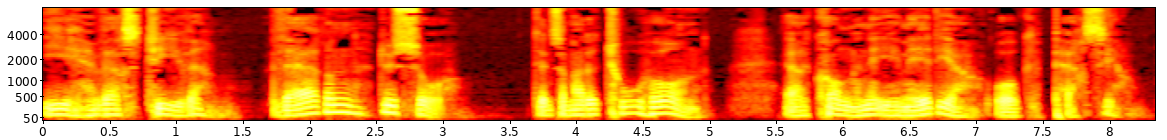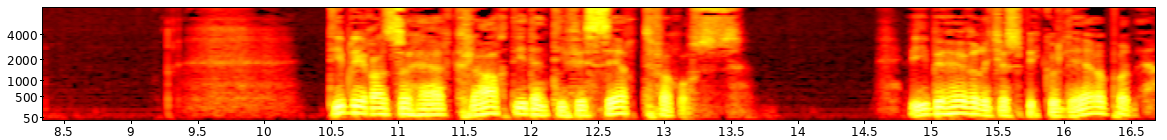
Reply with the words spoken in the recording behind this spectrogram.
I vers 20 Væren du så, den som hadde to horn, er kongene i Media og Persia. De blir altså her klart identifisert for oss. Vi behøver ikke å spekulere på det.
